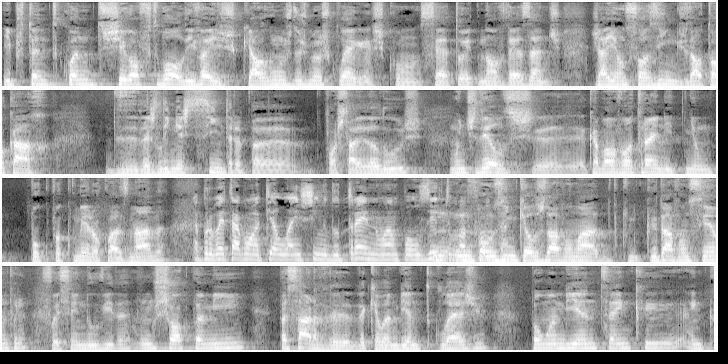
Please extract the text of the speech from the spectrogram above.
E, portanto, quando chego ao futebol e vejo que alguns dos meus colegas com 7, 8, 9, 10 anos já iam sozinhos de autocarro de, das linhas de Sintra para, para o Estádio da Luz. Muitos deles uh, acabavam o treino e tinham pouco para comer ou quase nada. Aproveitavam aquele lanchinho do treino, não é um pãozinho, um, uma Um pãozinho que eles davam lá, que davam sempre. Foi sem dúvida um choque para mim passar de, daquele ambiente de colégio para um ambiente em que, em que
